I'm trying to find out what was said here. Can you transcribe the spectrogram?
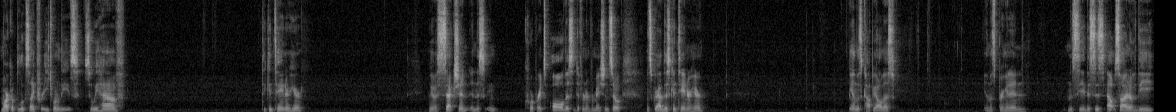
markup looks like for each one of these. So we have the container here. We have a section, and this incorporates all this different information. So let's grab this container here. And let's copy all this. And let's bring it in. Let's see, this is outside of the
